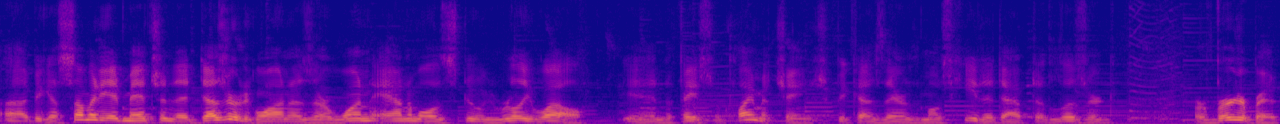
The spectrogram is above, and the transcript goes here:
uh, because somebody had mentioned that desert iguanas are one animal that's doing really well in the face of climate change because they're the most heat adapted lizard or vertebrate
